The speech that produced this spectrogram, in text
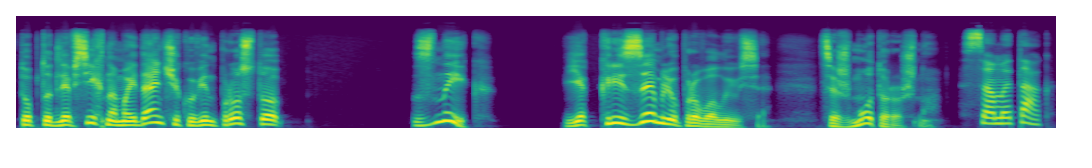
Тобто для всіх на майданчику він просто зник. Як крізь землю провалився. Це ж моторошно. Саме так.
